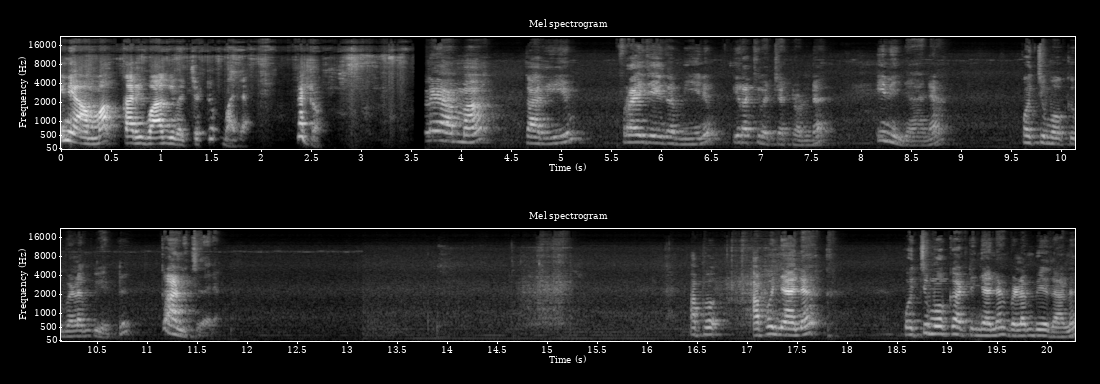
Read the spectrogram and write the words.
ഇനി അമ്മ കറി വാങ്ങി വെച്ചിട്ട് വരാം. കേട്ടോ? അമ്മ? കറിയും ഫ്രൈ ചെയ്ത മീനും ഇറക്കി വെച്ചിട്ടുണ്ട്. ഇനി ഞാൻ കൊച്ചുമോക്ക് വിളമ്പിയിട്ട് കാണിച്ചു തരാം. അപ്പോൾ അപ്പോൾ ഞാൻ കൊച്ചുമോക്കായിട്ട് ഞാൻ വിളമ്പിയതാണ്.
